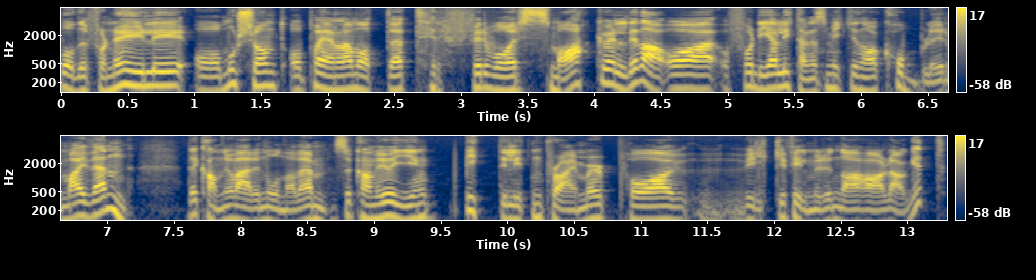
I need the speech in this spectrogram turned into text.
både fornøyelig og morsomt, og på en eller annen måte treffer vår smak veldig, da. Og for de av lytterne som ikke nå kobler My Venn, det kan jo være noen av dem, så kan vi jo gi en bitte liten primer på hvilke filmer hun da har laget.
